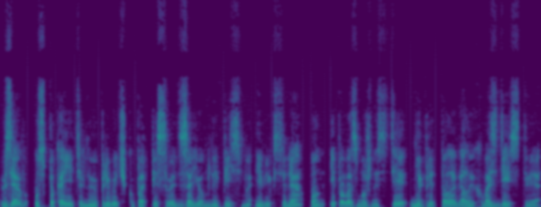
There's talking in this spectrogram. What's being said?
Взяв успокоительную привычку подписывать заемные письма и векселя, он и по возможности не предполагал их воздействия,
